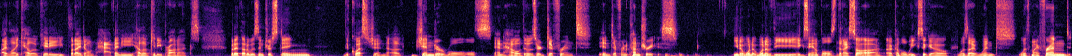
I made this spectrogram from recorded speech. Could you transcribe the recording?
I like Hello Kitty, but I don't have any Hello Kitty products. But I thought it was interesting the question of gender roles and how those are different in different countries you know, one, one of the examples that I saw a couple weeks ago was I went with my friend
